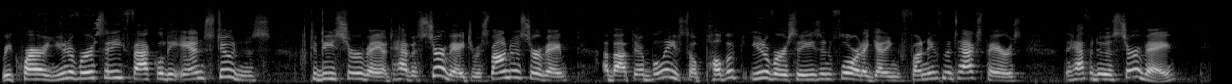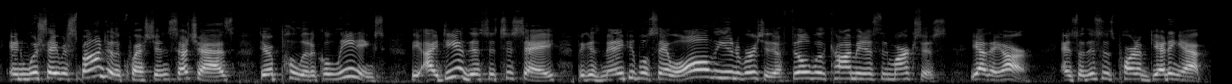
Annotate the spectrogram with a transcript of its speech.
requiring university, faculty, and students to be surveyed, to have a survey, to respond to a survey about their beliefs. So public universities in Florida getting funding from the taxpayers, they have to do a survey in which they respond to the questions such as their political leanings. The idea of this is to say, because many people say, well, all the universities are filled with communists and Marxists. Yeah, they are. And so this is part of getting at,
